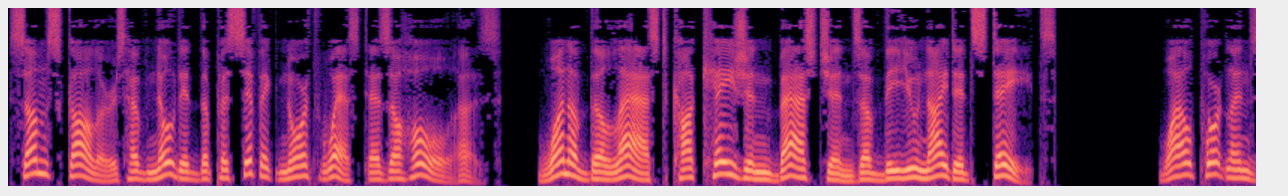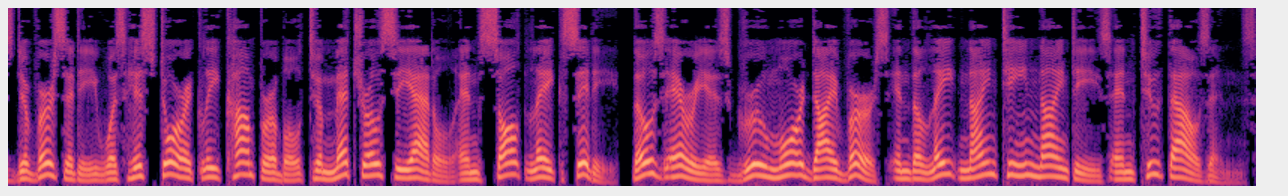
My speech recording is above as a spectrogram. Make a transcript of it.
Some scholars have noted the Pacific Northwest as a whole as one of the last Caucasian bastions of the United States. While Portland's diversity was historically comparable to Metro Seattle and Salt Lake City, those areas grew more diverse in the late 1990s and 2000s.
